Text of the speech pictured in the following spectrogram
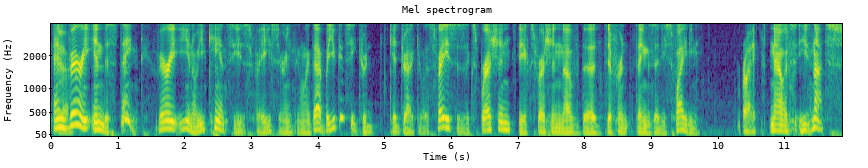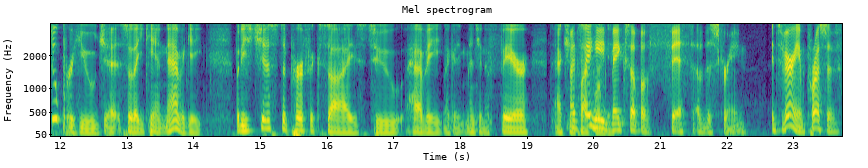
And Yeah. very indistinct. Very, you know, you can't see his face or anything like that, but you can see Kid Dracula's face, his expression, the expression of the different things that he's fighting. Right. Now it's he's not super huge uh, so that you can't navigate, but he's just the perfect size to have a like I mentioned a fair action. I'd say he game. makes up a fifth of the screen. It's very impressive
